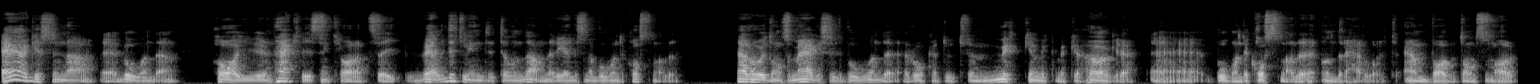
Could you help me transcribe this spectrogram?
äger sina eh, boenden, har ju i den här krisen klarat sig väldigt lindrigt undan när det gäller sina boendekostnader. Här har ju de som äger sitt boende råkat ut för mycket, mycket, mycket högre eh, boendekostnader under det här året än vad de som har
